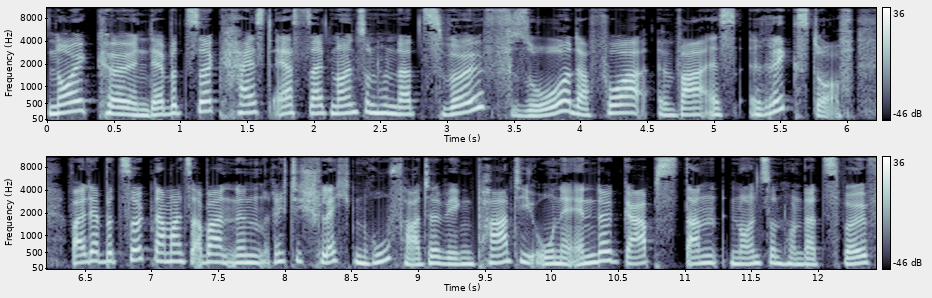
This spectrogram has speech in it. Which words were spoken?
Neukölln. Der Bezirk heißt erst seit 1912 so. Davor war es Rixdorf. Weil der Bezirk damals aber einen richtig schlechten Ruf hatte wegen Party ohne Ende, gab's dann 1912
